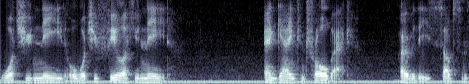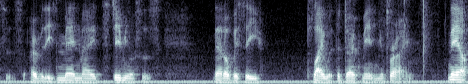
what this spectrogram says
what you need or what you feel like you need and gain control back over these substances over these man-made stimuluses that obviously play with the dopamine in your brain. Now,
